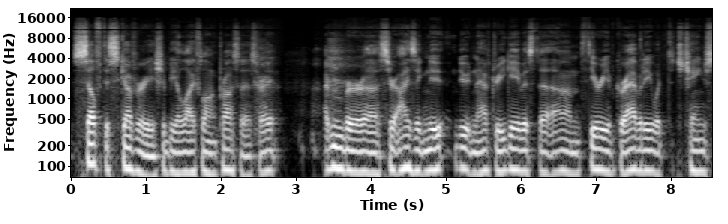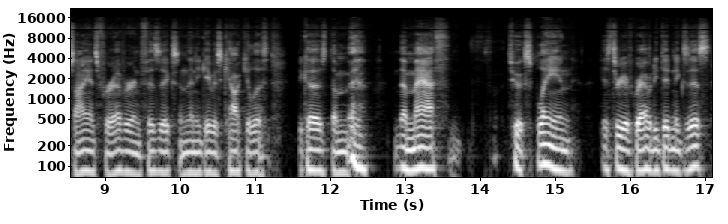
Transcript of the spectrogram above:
Self discovery should be a lifelong process, right? I remember uh, Sir Isaac New- Newton after he gave us the um, theory of gravity, what changed science forever in physics, and then he gave us calculus because the the math to explain his theory of gravity didn't exist.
